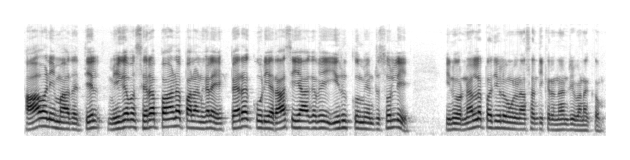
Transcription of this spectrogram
ஆவணி மாதத்தில் மிகவும் சிறப்பான பலன்களை பெறக்கூடிய ராசியாகவே இருக்கும் என்று சொல்லி இன்னொரு நல்ல பதிவில் உங்களை நான் சந்திக்கிறேன். நன்றி வணக்கம்.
